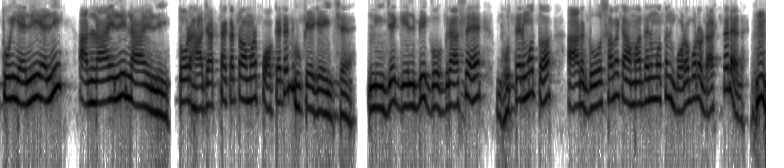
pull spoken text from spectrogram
তুই এলি এলি, আর না এলি না এলি। তোর হাজার টাকা তো আমার পকেটে ঢুকে গেছে নিজে গেলবি গোগ্রাসে, ভূতের মতো, আর দোষ হবে আমাদের মতন বড় বড় ডাক্তারের? হুম।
